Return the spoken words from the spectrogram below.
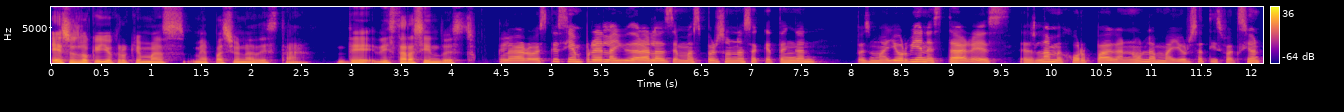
eso es lo que yo creo que más me apasiona de esta, de, de estar haciendo esto. Claro, es que siempre el ayudar a las demás personas a que tengan pues mayor bienestar es, es la mejor paga, ¿no? La mayor satisfacción.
